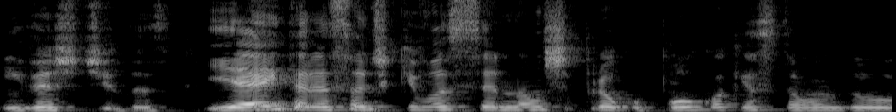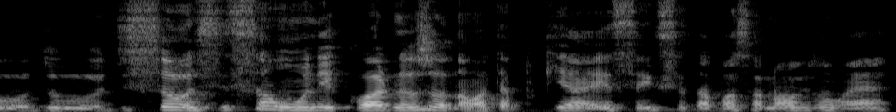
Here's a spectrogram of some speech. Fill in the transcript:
investidas. E é interessante que você não se preocupou com a questão do, do de são, se são unicórnios ou não, até porque a essência da Bossa Nova não é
